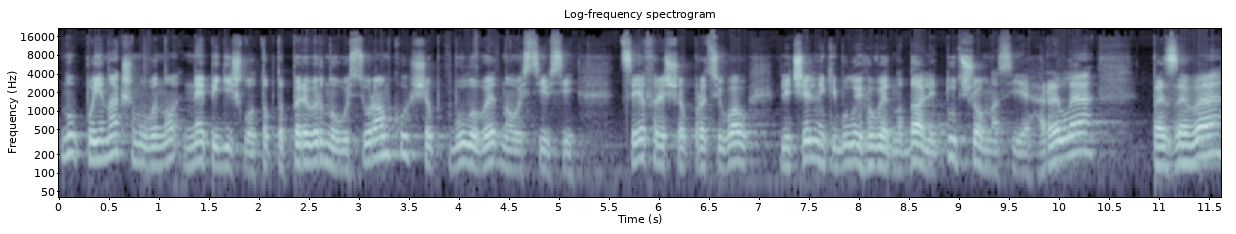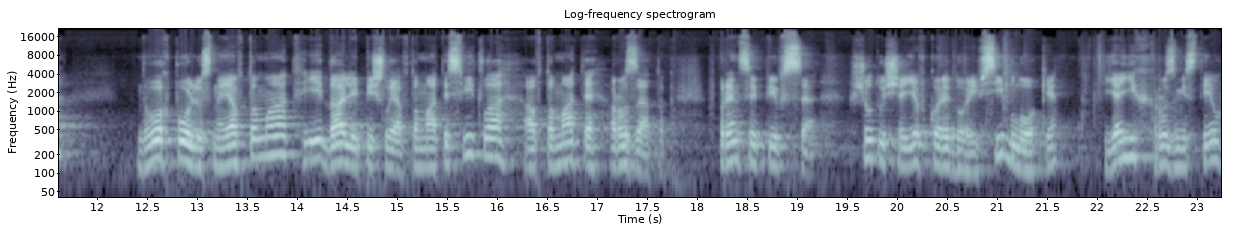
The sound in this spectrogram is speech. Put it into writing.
Ну, по-інакшому воно не підійшло. Тобто перевернув ось цю рамку, щоб було видно ось ці всі цифри, щоб працював лічильник і було його видно. Далі, тут що в нас є? Реле. ПЗВ, двохполюсний автомат, і далі пішли автомати світла, автомати розеток. В принципі, все. Що тут ще є в коридорі? Всі блоки. Я їх розмістив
